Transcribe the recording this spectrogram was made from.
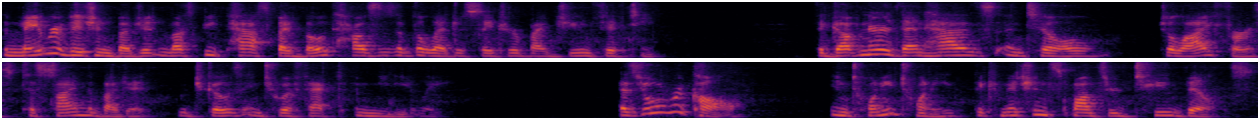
The May revision budget must be passed by both houses of the legislature by June 15. The governor then has until July 1st to sign the budget, which goes into effect immediately. As you'll recall, in 2020, the commission sponsored two bills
